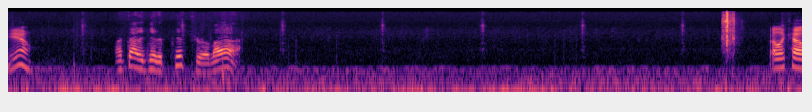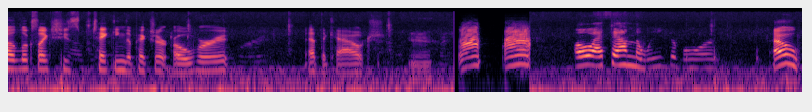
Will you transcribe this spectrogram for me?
Yeah. I gotta get a picture of that. I like how it looks like she's taking the picture over it at the couch. Yeah. Oh, I found the Ouija board. Oh.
